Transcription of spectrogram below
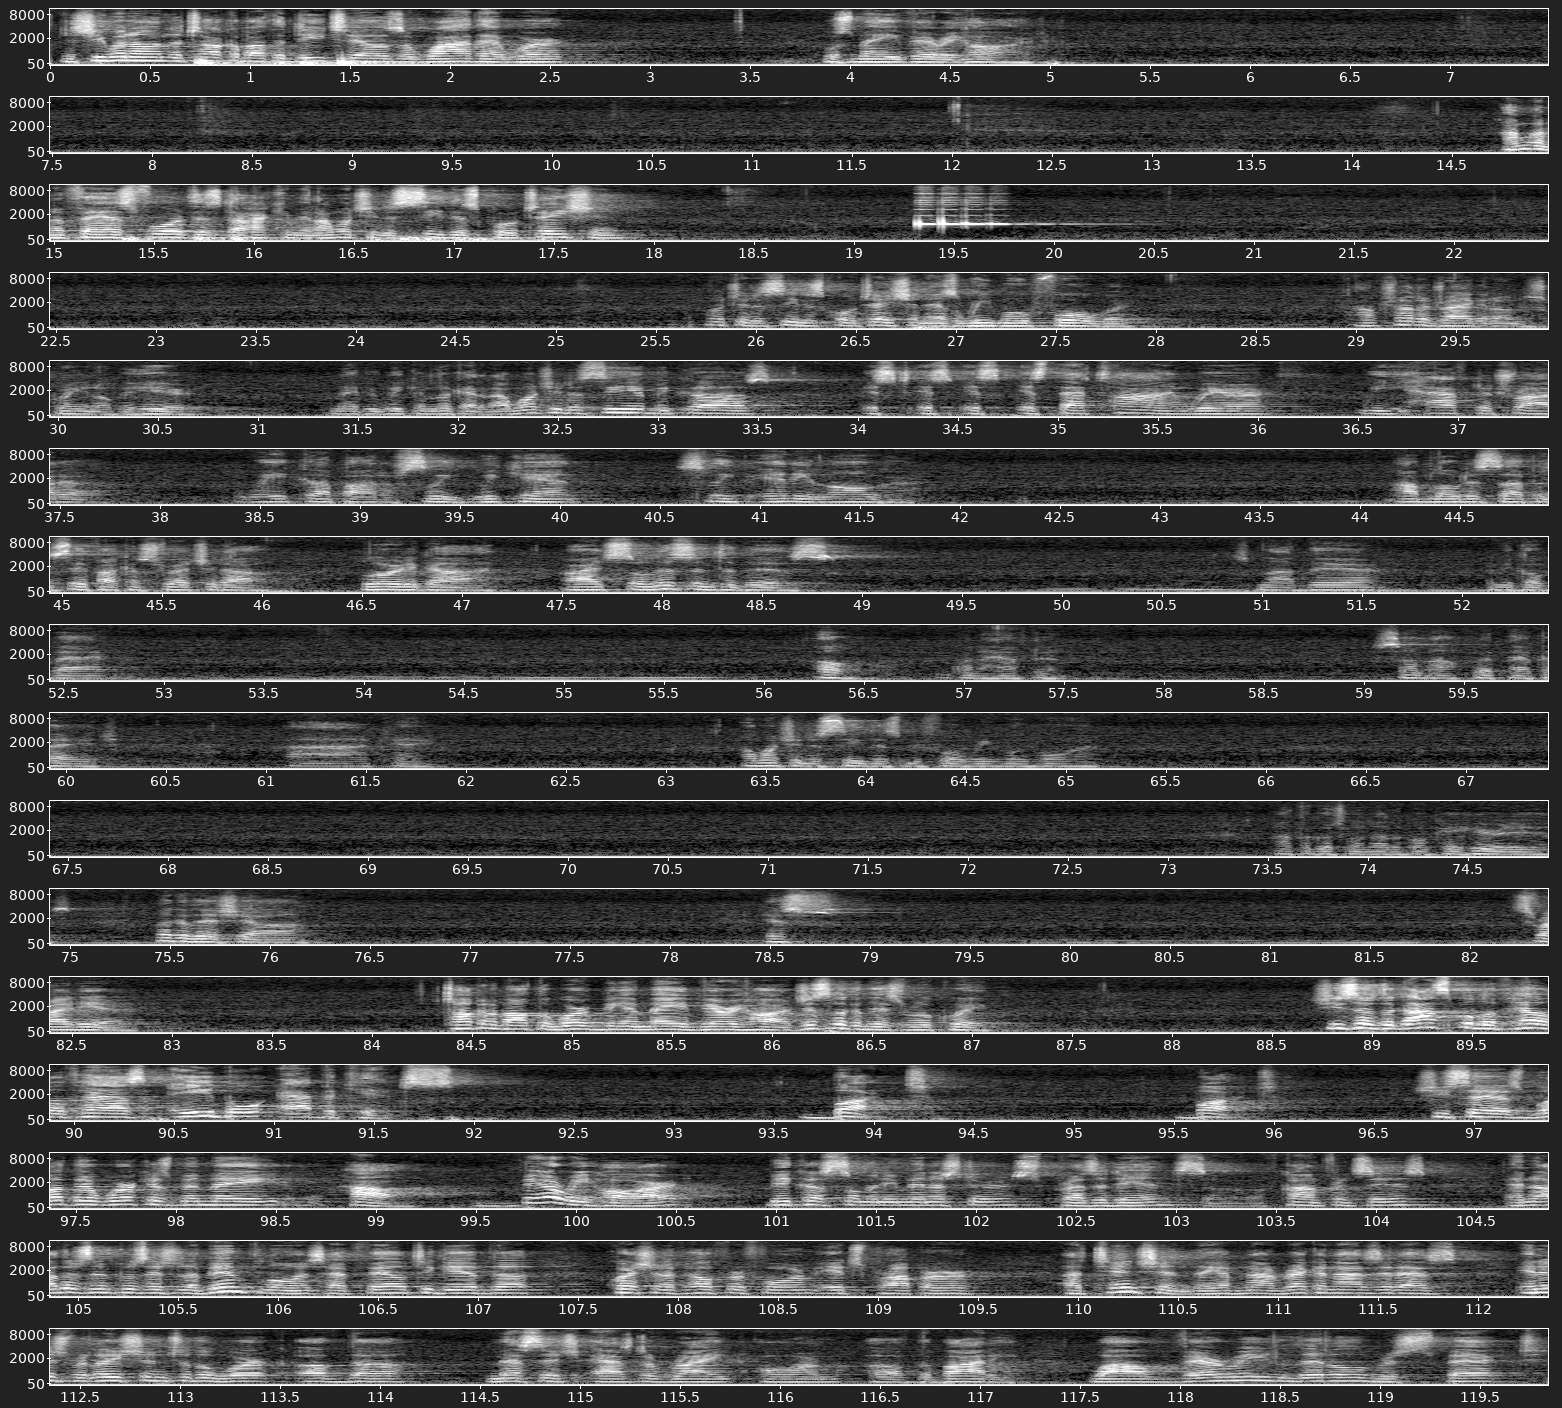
And she went on to talk about the details of why that work was made very hard. I'm going to fast forward this document. I want you to see this quotation. I want you to see this quotation as we move forward. I'll try to drag it on the screen over here. Maybe we can look at it. I want you to see it because it's, it's, it's, it's that time where we have to try to wake up out of sleep. We can't sleep any longer. I'll blow this up and see if I can stretch it out. Glory to God. All right, so listen to this. It's not there. Let me go back. Oh, I'm going to have to somehow flip that page. Ah, okay. I want you to see this before we move on. I have to go to another book. Okay, here it is. Look at this, y'all. It's, it's right here. Talking about the work being made very hard. Just look at this real quick. She says the gospel of health has able advocates, but, but, she says, but their work has been made how? Very hard because so many ministers, presidents of conferences, and others in position of influence have failed to give the question of health reform its proper attention. They have not recognized it as in its relation to the work of the message as the right arm of the body. While very little respect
